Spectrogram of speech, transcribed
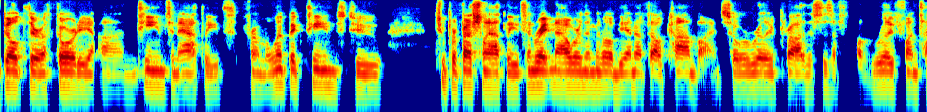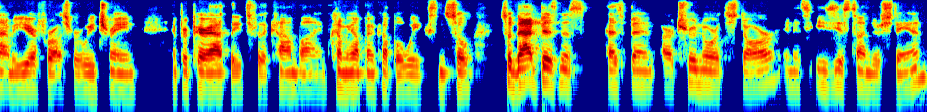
built their authority on teams and athletes from Olympic teams to to professional athletes. And right now we're in the middle of the NFL combine. So we're really proud. This is a, a, really fun time of year for us where we train and prepare athletes for the combine coming up in a couple of weeks. And so so that business has been our true north star and it's easiest to understand.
